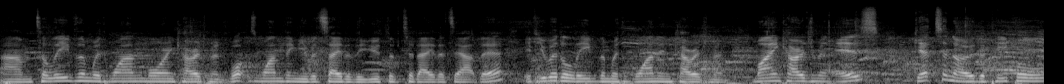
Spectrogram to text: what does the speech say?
Um, to leave them with one more encouragement, what's one thing you would say to the youth of today that's out there? If you were to leave them with one encouragement, my encouragement is get to know the people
